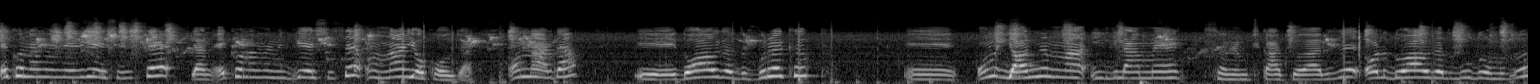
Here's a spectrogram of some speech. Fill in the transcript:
Ekonomileri gelişirse, yani ekonomimiz gelişirse onlar yok olacak. Onlar da e, doğalgazı bırakıp e, onu yangınla ilgilenmeye sanırım çıkartıyorlar bizi. Orada doğalgazı bulduğumuzu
